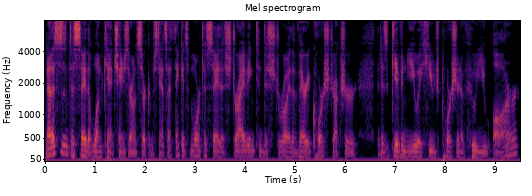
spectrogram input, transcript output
Now, this isn't to say that one can't change their own circumstance. I think it's more to say that striving to destroy the very core structure that has given you a huge portion of who you are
